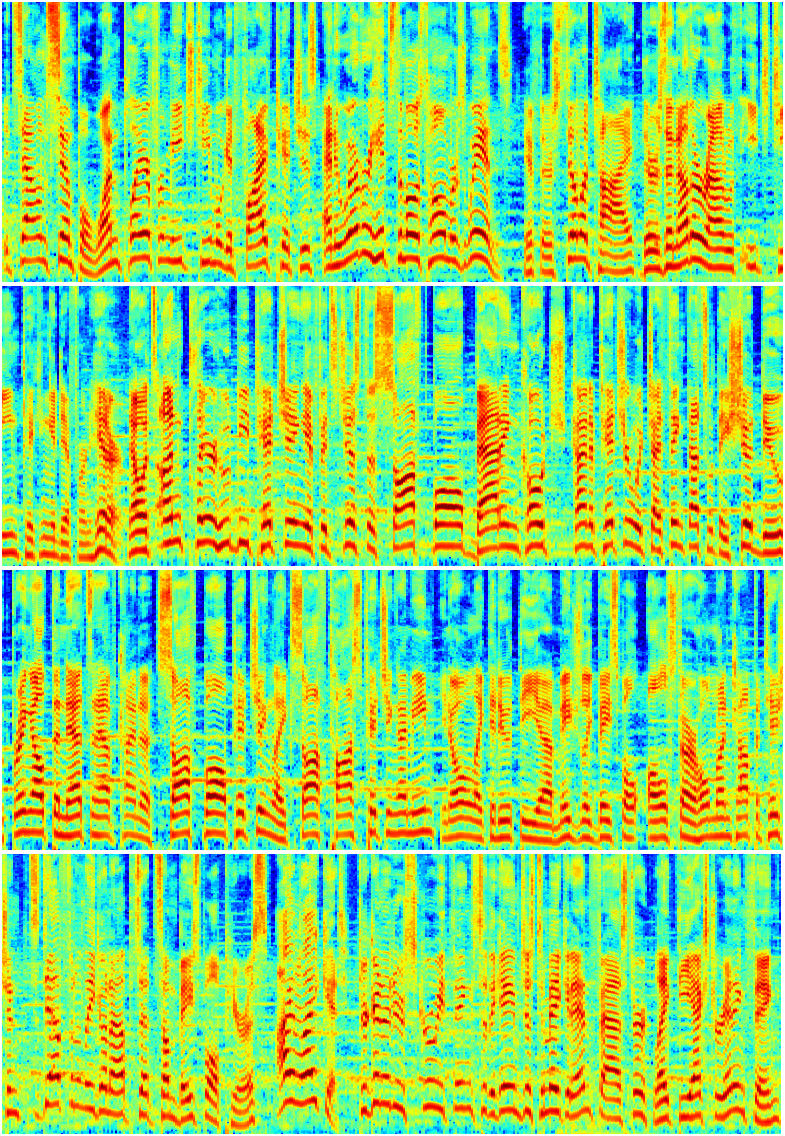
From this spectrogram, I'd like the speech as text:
It sounds simple. One player from each team will get five pitches, and whoever hits the most homers wins. If there's still a tie, there's another round with each team picking a different hitter. Now, it's unclear who'd be pitching, if it's just a softball batting coach kind of pitcher, which I think that's what they should do. Bring out the nets and have kind of softball pitching, like soft toss pitching, I mean, you know, like they do at the uh, Major League Baseball All Star Home Run Competition. It's definitely going to upset some baseball purists. I like it. If you're going to do screwy things to the game just to make it end faster, like the extra inning thing,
